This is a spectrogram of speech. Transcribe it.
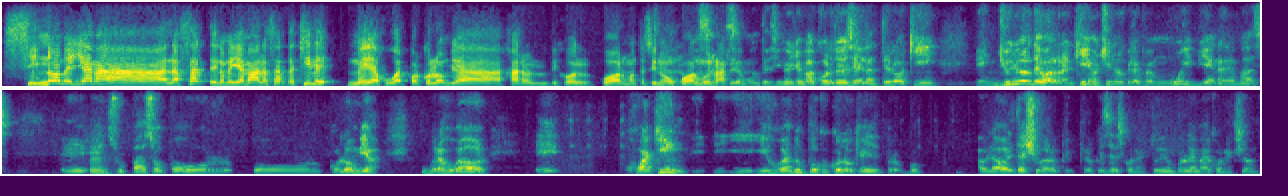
si no me llama Lazarte, no me llamaba Lazarte a Chile, me iba a jugar por Colombia, Harold, dijo el jugador Montesino, un jugador muy rápido. Montesino, yo me acuerdo de ese delantero aquí en Junior de Barranquilla, un chino que le fue muy bien, además, eh, en su paso por, por, Colombia, un gran jugador. Eh, Joaquín, y, jugando un poco con lo que hablaba ahorita Schubert, que creo que se desconectó de un problema de conexión.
